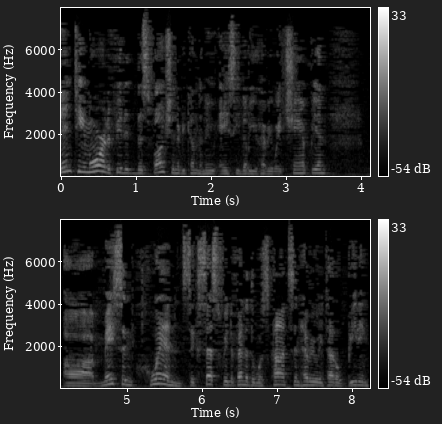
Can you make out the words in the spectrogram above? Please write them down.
Dinty Moore defeated Dysfunction to become the new ACW Heavyweight Champion. Uh, Mason Quinn successfully defended the Wisconsin heavyweight title, beating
